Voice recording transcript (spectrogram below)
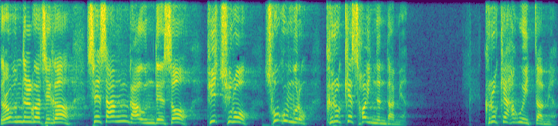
여러분들과 제가 세상 가운데서 빛으로 소금으로 그렇게 서 있는다면, 그렇게 하고 있다면,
